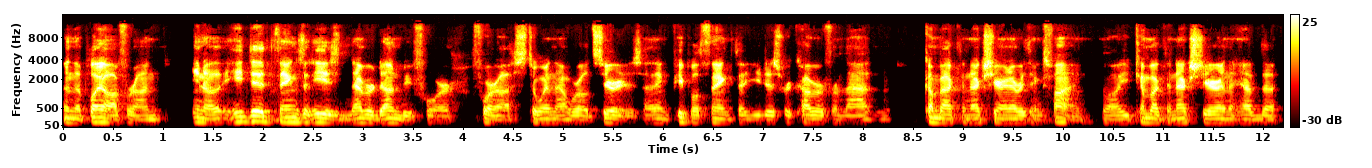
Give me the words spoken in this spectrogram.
in the playoff run you know, he did things that he has never done before for us to win that World Series. I think people think that you just recover from that and come back the next year and everything's fine. Well, you come back the next year and they have the,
